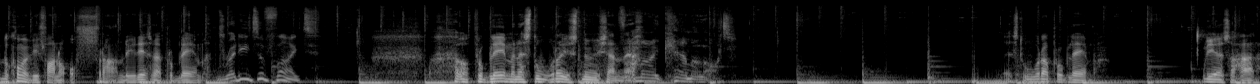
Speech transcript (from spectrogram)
då kommer vi fan att offra han. Det är ju det som är problemet. Ready to fight. Och problemen är stora just nu känner jag. Det är stora problem. Vi gör så här.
